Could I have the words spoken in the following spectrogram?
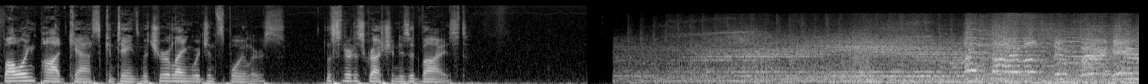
following podcast contains mature language and spoilers. Listener discretion is advised. The Marvel superheroes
